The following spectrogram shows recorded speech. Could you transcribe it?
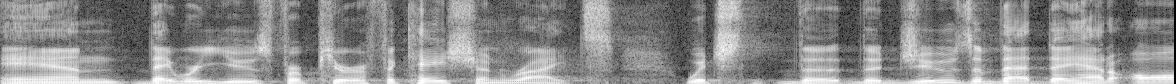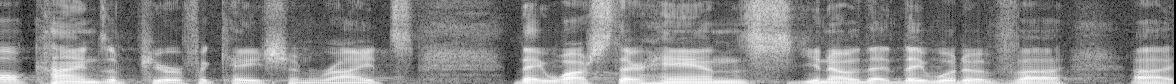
And they were used for purification rites, which the, the Jews of that day had all kinds of purification rites. They washed their hands, you know, they, they would have, uh, uh,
